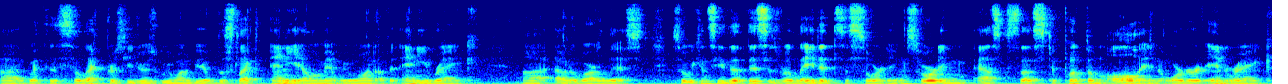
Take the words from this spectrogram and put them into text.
Uh, with the select procedures, we want to be able to select any element we want of any rank uh, out of our list. So we can see that this is related to sorting. Sorting asks us to put them all in order in rank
